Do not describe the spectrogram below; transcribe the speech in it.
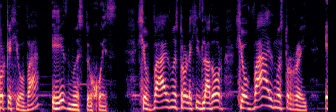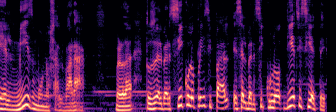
porque Jehová es nuestro juez. Jehová es nuestro legislador, Jehová es nuestro rey, Él mismo nos salvará. ¿verdad? Entonces el versículo principal es el versículo 17.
